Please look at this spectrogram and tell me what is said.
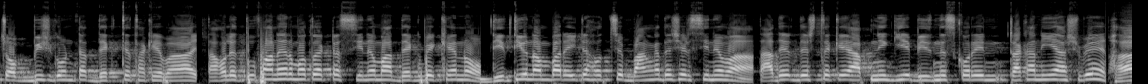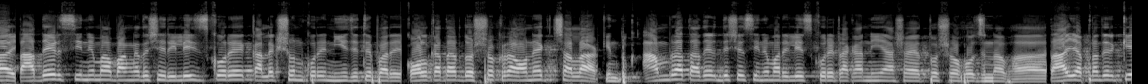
চব্বিশ ঘণ্টা দেখতে থাকে ভাই। তাহলে তুফানের মতো একটা সিনেমা দেখবে কেন? দ্বিতীয় নাম্বার এইটা হচ্ছে বাংলাদেশের সিনেমা। তাদের দেশ থেকে আপনি গিয়ে বিজনেস করে টাকা নিয়ে আসবেন। ভাই, তাদের সিনেমা বাংলাদেশে রিলিজ করে কালেকশন করে নিয়ে যেতে পারে। কলকাতার দর্শকরা অনেক চালাক। কিন্তু আমরা তাদের দেশে সিনেমা রিলিজ করে টাকা নিয়ে আসা এত সহজ না ভাই। তাই আপনাদেরকে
